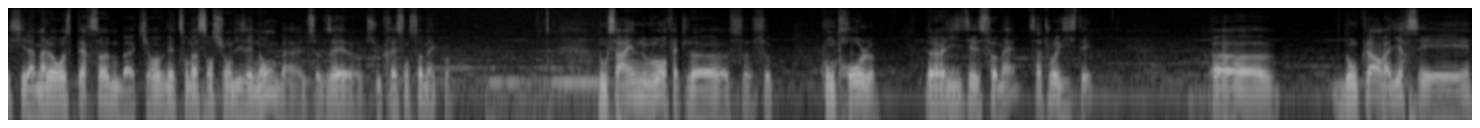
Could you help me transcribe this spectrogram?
si la malheureuse personne bah, qui revenait de son ascension disait non, bah, elle se faisait sucrer son sommet. Quoi. Donc ça n'a rien de nouveau en fait, ce, contrôle de la validité des sommets, ça a toujours existé. Euh, donc là, on va dire, c'est.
